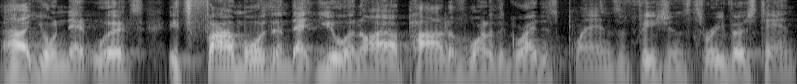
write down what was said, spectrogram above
uh, your networks. It's far more than that. You and I are part of one of the greatest plans, Ephesians 3, verse 10,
